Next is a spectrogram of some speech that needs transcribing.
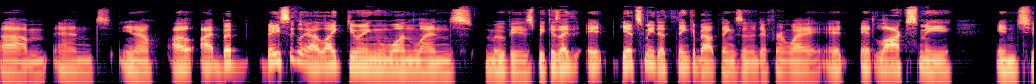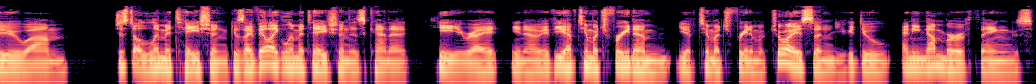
Um, and you know, I, I but basically I like doing one lens movies because I it gets me to think about things in a different way. It it locks me into um just a limitation because I feel like limitation is kind of key, right? You know, if you have too much freedom, you have too much freedom of choice, and you could do any number of things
